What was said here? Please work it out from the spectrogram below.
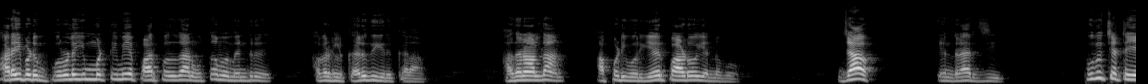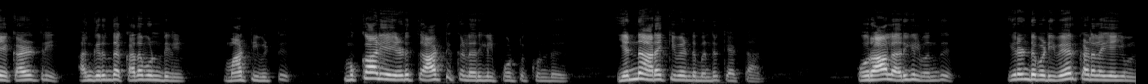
அரைபடும் பொருளையும் மட்டுமே பார்ப்பதுதான் உத்தமம் என்று அவர்கள் கருதி இருக்கலாம். அதனால்தான் அப்படி ஒரு ஏற்பாடோ என்னவோ. ஜாவ்! என்றார் ஜி. புதுச்சட்டையை கழற்றி அங்கிருந்த கதவொன்றில் மாட்டிவிட்டு முக்காலியை எடுத்து ஆட்டுக்கள் அருகில் போட்டுக்கொண்டு என்ன அரைக்க வேண்டும் என்று கேட்டான். ஒரு ஆள் அருகில் வந்து இரண்டு படி வேர்க்கடலையையும்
